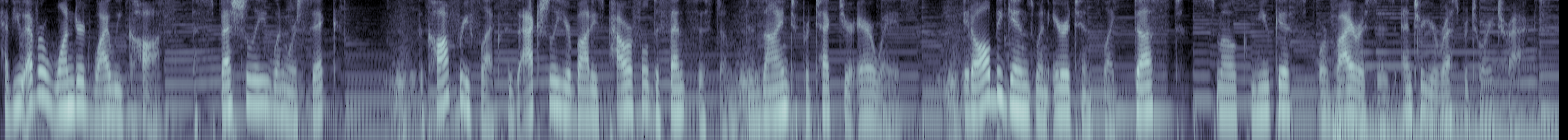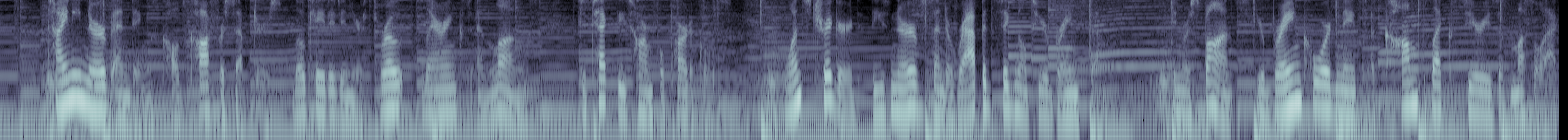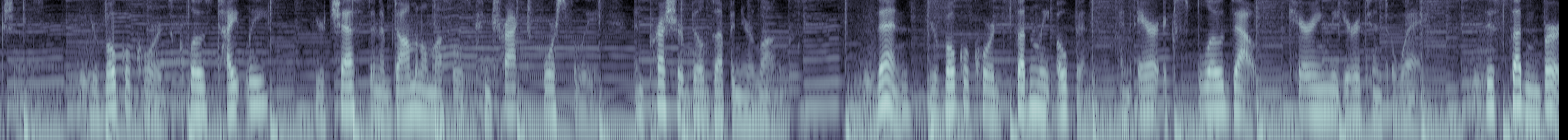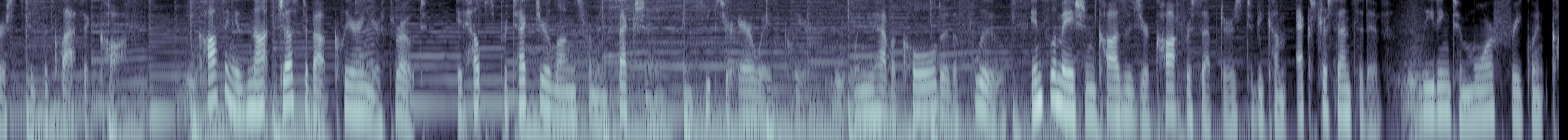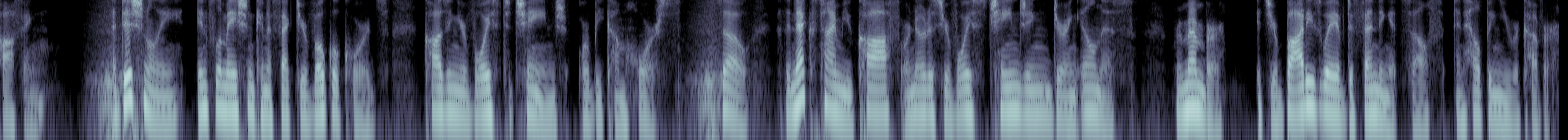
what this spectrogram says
Have you ever wondered why we cough, especially when we're sick? The cough reflex is actually your body's powerful defense system designed to protect your airways. It all begins when irritants like dust, smoke, mucus, or viruses enter your respiratory tract. Tiny nerve endings called cough receptors, located in your throat, larynx, and lungs, detect these harmful particles. Once triggered, these nerves send a rapid signal to your brainstem, in response, your brain coordinates a complex series of muscle actions. Your vocal cords close tightly, your chest and abdominal muscles contract forcefully, and pressure builds up in your lungs. Then, your vocal cords suddenly open and air explodes out, carrying the irritant away. This sudden burst is the classic cough. Coughing is not just about clearing your throat, it helps protect your lungs from infection and keeps your airways clear. When you have a cold or the flu, inflammation causes your cough receptors to become extra sensitive, leading to more frequent coughing. Additionally, inflammation can affect your vocal cords, causing your voice to change or become hoarse. So, the next time you cough or notice your voice changing during illness, remember, it's your body's way of defending itself and helping you recover.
